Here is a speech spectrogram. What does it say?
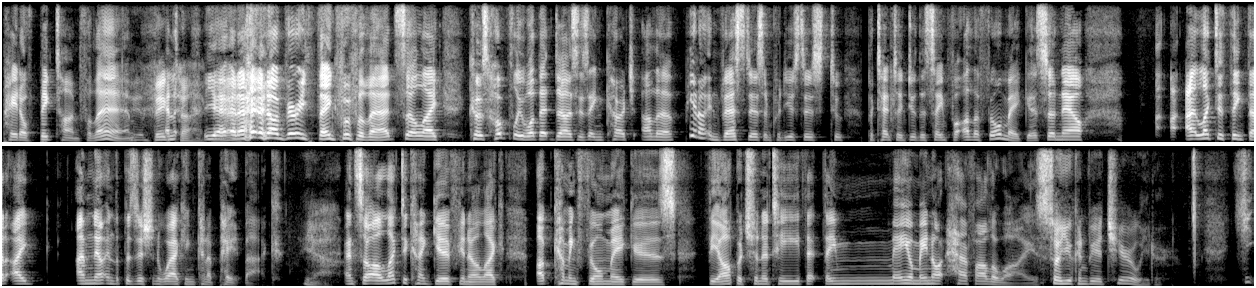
paid off big time for them. Yeah, big And- time, Yeah, yeah. and, I, and I'm very thankful for that. So like, because hopefully what that does is encourage other you know investors and producers to potentially do the same for other filmmakers. So now, I, I like to think that I I'm now in the position where I can kind of pay it back. Yeah. And so I like to kind of give, you know, like upcoming filmmakers the opportunity that they may or may not have otherwise. So you can be a cheerleader. Y-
